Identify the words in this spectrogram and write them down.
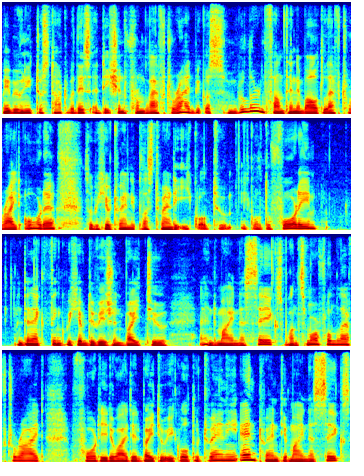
maybe we need to start with this addition from left to right because we learned something about left to right order. So we have 20 plus 20 equal to equal to 40. And then I think we have division by 2 and minus 6 once more from left to right 40 divided by 2 equal to 20 and 20 minus 6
